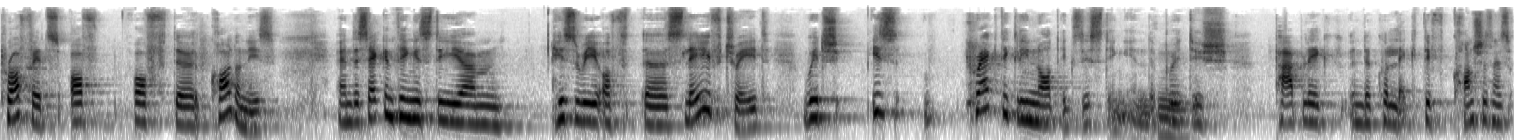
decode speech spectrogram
profits of of the colonies. And the second thing is the um, history of uh, slave trade, which is practically not existing in the mm. British public, in the collective consciousness,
